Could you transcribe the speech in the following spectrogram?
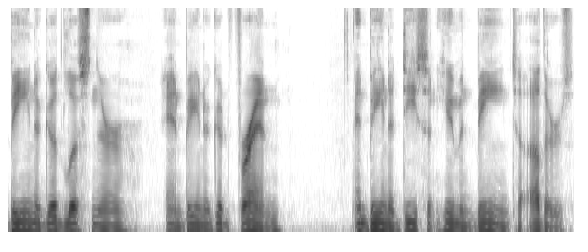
being a good listener, and being a good friend, and being a decent human being to others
